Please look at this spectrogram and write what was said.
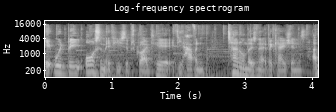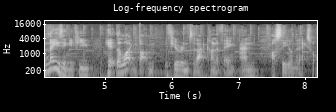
It would be awesome if you subscribed here. If you haven't, turn on those notifications. Amazing if you hit the like button if you're into that kind of thing, and I'll see you on the next one.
